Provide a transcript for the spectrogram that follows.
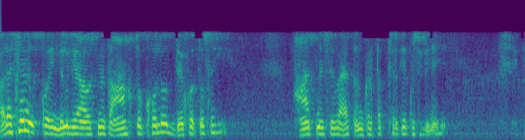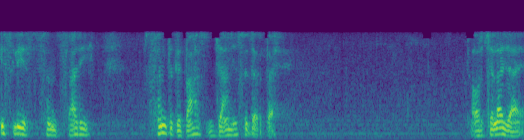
और अचानक कोई मिल गया, उसने कहा, आँख तो खोलो, देखो तो सही। हाथ में सिवाय कंकड़ पत्थर के कुछ भी नहीं। इसलिए संसारी संत के पास जाने से डरता है और चला जाए,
